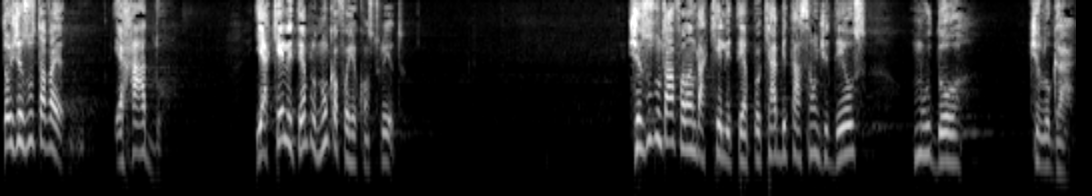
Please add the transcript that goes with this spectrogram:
Então Jesus estava errado. E aquele templo nunca foi reconstruído. Jesus não estava falando daquele templo, porque a habitação de Deus mudou de lugar.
